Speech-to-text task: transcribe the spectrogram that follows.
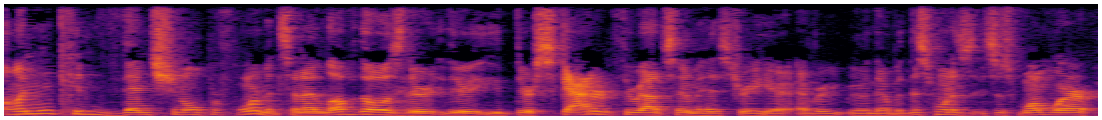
unconventional performance, and I love those. They're they're they're scattered throughout cinema history here, every here and there. But this one is it's just one where,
